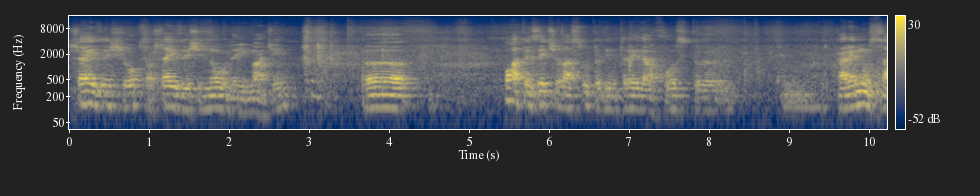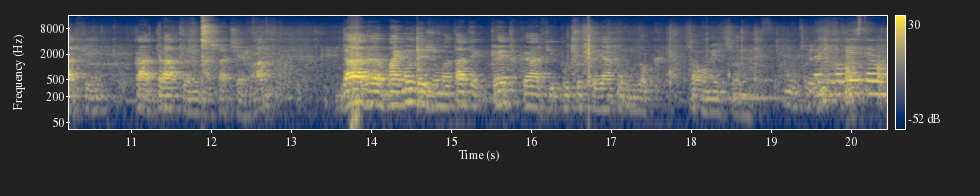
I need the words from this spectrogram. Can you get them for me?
68 sau 69 de imagini. Uh, poate 10% dintre ele au fost uh, care nu s-ar fi cadrat în așa ceva, dar uh, mai mult de jumătate cred că ar fi putut să ia un loc sau o mențiune. Pentru copii este un,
